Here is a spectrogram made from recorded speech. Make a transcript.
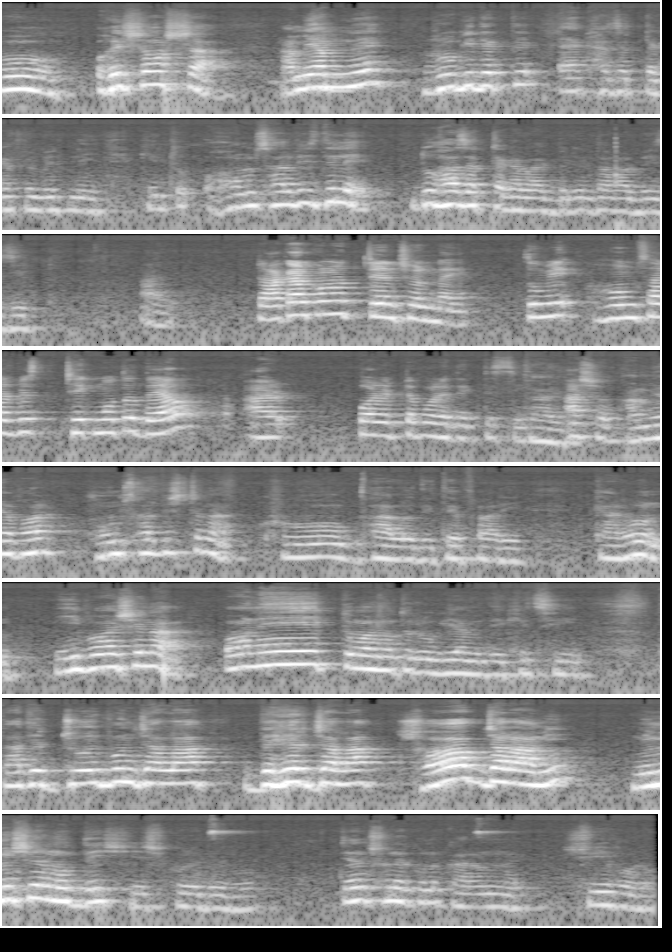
ও, ওই সমস্যা। আমি আপনি রুগী দেখতে এক হাজার টাকা পেমেন্ট নেই, কিন্তু হোম সার্ভিস দিলে দু হাজার টাকা লাগবে কিন্তু আমার ভিজিট আর টাকার কোনো টেনশন নাই। তুমি হোম সার্ভিস ঠিক মতো দাও, আর পরেরটা পরে দেখতেছি। আসো। আমি আবার হোম সার্ভিসটা না খুব ভালো দিতে পারি। কারণ এই বয়সে না অনেক তোমার মতো রোগী আমি দেখেছি। তাদের জৈবন জ্বালা দেহের জ্বালা সব জ্বালা আমি নিমিষের মধ্যেই শেষ করে দেব। টেনশনের কোনো কারণ নাই শুয়ে পড়ো।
